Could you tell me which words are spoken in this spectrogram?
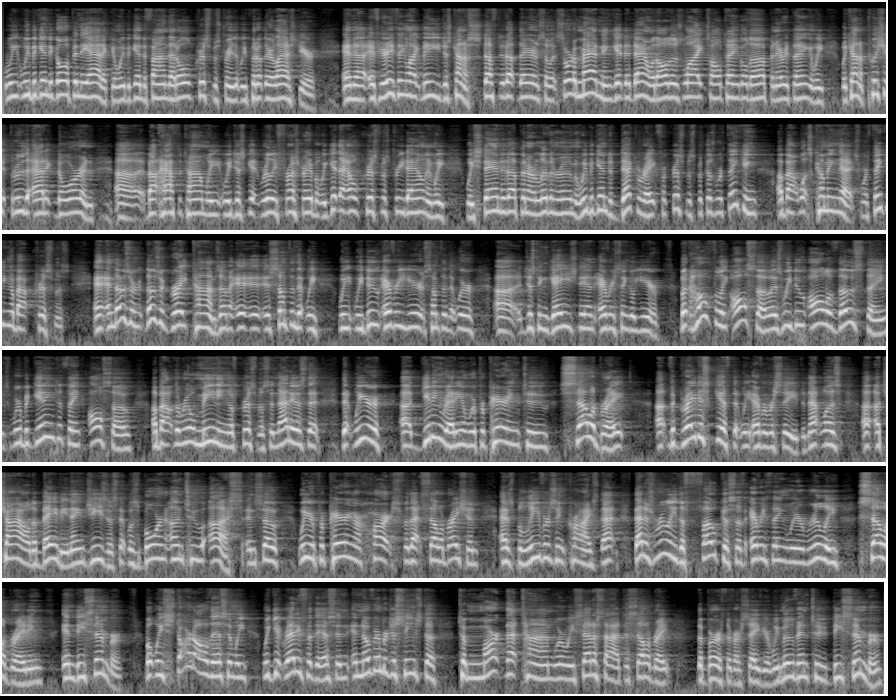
we, we begin to go up in the attic and we begin to find that old Christmas tree that we put up there last year. And uh, if you're anything like me, you just kind of stuffed it up there. And so it's sort of maddening getting it down with all those lights all tangled up and everything. And we, we kind of push it through the attic door. And uh, about half the time we, we just get really frustrated. But we get that old Christmas tree down and we, we stand it up in our living room and we begin to decorate for Christmas because we're thinking about what's coming next. We're thinking about Christmas. And, and those, are, those are great times. I mean, it, it's something that we, we, we do every year. It's something that we're uh, just engaged in every single year. But hopefully, also, as we do all of those things, we're beginning to think also about the real meaning of Christmas, and that is that, that we are uh, getting ready and we're preparing to celebrate uh, the greatest gift that we ever received, and that was a, a child, a baby named Jesus that was born unto us. And so we are preparing our hearts for that celebration as believers in Christ. That, that is really the focus of everything we're really celebrating in December. But we start all this and we, we get ready for this, and, and November just seems to, to mark that time where we set aside to celebrate the birth of our Savior. We move into December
